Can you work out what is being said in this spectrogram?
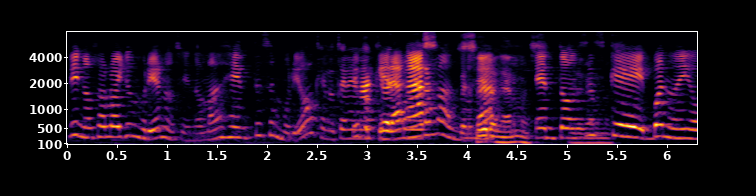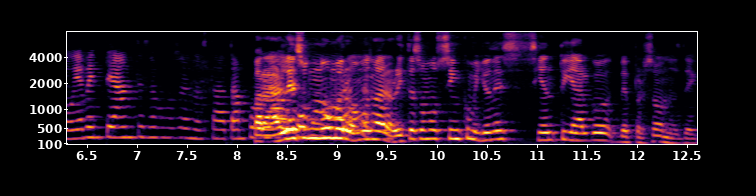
Y no solo ellos murieron, sino más gente se murió. Que no tenía Sí, nada porque que ver eran con armas, ¿verdad? Sí, eran armas. Entonces eran armas. que, bueno, digo, obviamente antes San José no estaba tan poblado Para darles un número, vamos a ver, ahorita somos 5 millones ciento y algo de personas, de,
